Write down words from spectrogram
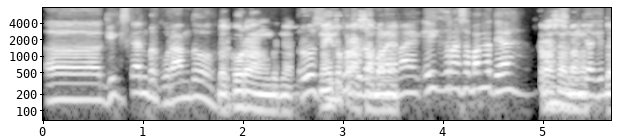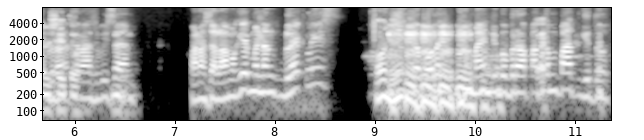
eh, gigs kan berkurang tuh. berkurang benar. Terus Nah itu YouTube kerasa udah mulai banget. naik. Eh kerasa banget ya. Kerasa Semenjak banget itu dari situ. Hmm. kerasa pisan. Panas dalam lagi menang blacklist. Oh, Jadi iya. nggak boleh main di beberapa tempat gitu.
